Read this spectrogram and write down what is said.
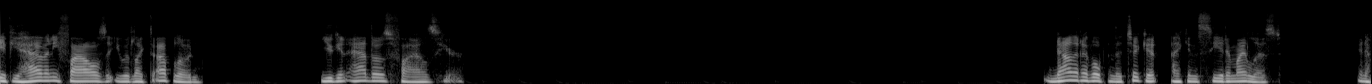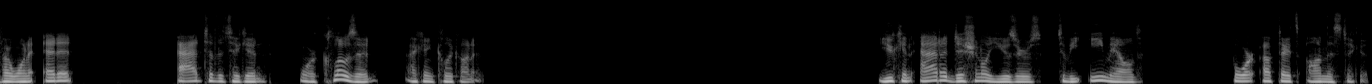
If you have any files that you would like to upload, you can add those files here. Now that I've opened the ticket, I can see it in my list. And if I want to edit, add to the ticket, or close it, I can click on it. You can add additional users to be emailed for updates on this ticket.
